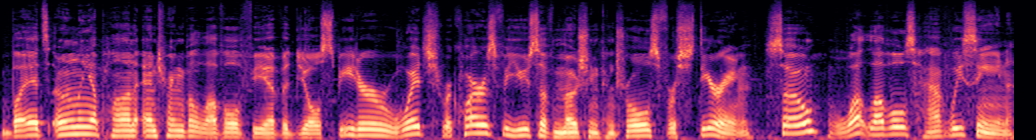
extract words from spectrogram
but it's only upon entering the level via the dual speeder, which requires the use of motion controls for steering. So, what levels have we seen?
